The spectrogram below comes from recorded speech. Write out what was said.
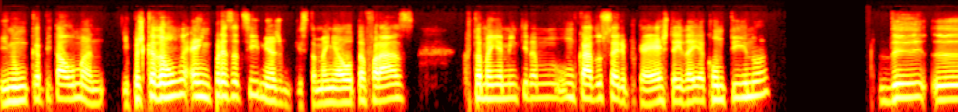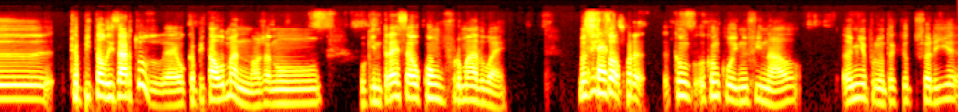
e num capital humano. E depois cada um é empresa de si mesmo. Isso também é outra frase que também a mim tira-me um bocado do sério, porque é esta ideia contínua de uh, capitalizar tudo, é o capital humano, nós já não. O que interessa é o quão formado é. Mas isto certo. só para concluir no final, a minha pergunta que eu te faria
